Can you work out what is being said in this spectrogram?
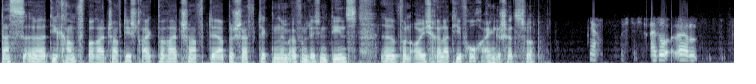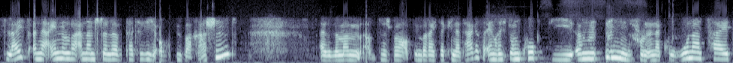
dass äh, die Kampfbereitschaft, die Streikbereitschaft der Beschäftigten im öffentlichen Dienst äh, von euch relativ hoch eingeschätzt wird. Ja, richtig. Also ähm, vielleicht an der einen oder anderen Stelle tatsächlich auch überraschend. Also wenn man zum Beispiel auf den Bereich der Kindertageseinrichtungen guckt, die ähm, schon in der Corona-Zeit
